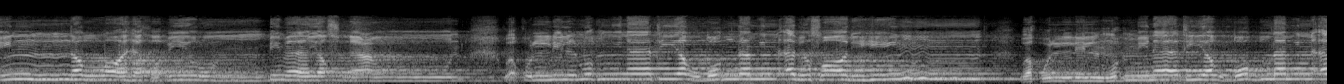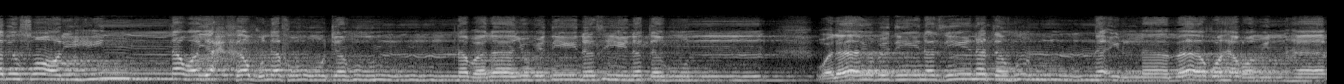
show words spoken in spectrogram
إن الله خبير بما يصنعون وقل للمؤمنات يغضضن من أبصارهن وقل للمؤمنات يغضضن من أبصارهن ويحفظن فروجهن ولا يبدين زينتهن ولا يبدين زينتهن إلا ما ظهر منها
